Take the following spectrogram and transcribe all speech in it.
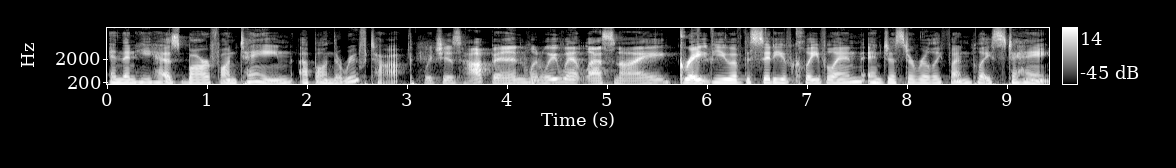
and then he has Bar Fontaine up on the rooftop. Which is hopping when we went last night. Great view of the city of Cleveland and just a really fun place to hang.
